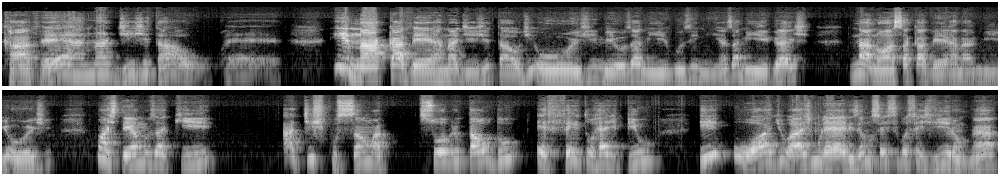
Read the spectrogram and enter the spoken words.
Caverna Digital. É e na caverna digital de hoje, meus amigos e minhas amigas, na nossa caverna de hoje, nós temos aqui a discussão sobre o tal do efeito Red Pill e o ódio às mulheres. Eu não sei se vocês viram, né?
